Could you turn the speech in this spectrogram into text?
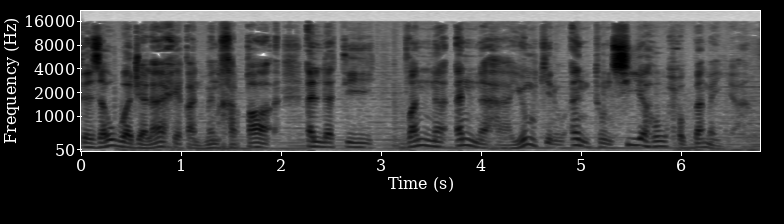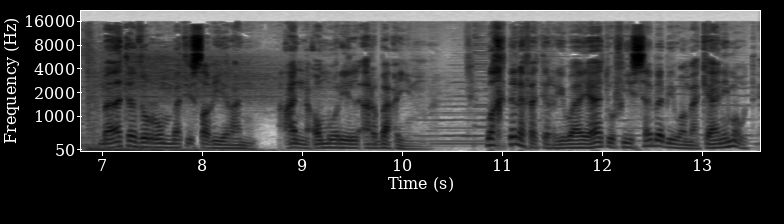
تزوج لاحقا من خرقاء التي ظن أنها يمكن أن تنسيه حب ميه مات ذو الرمه صغيرا عن عمر الأربعين. واختلفت الروايات في سبب ومكان موته.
